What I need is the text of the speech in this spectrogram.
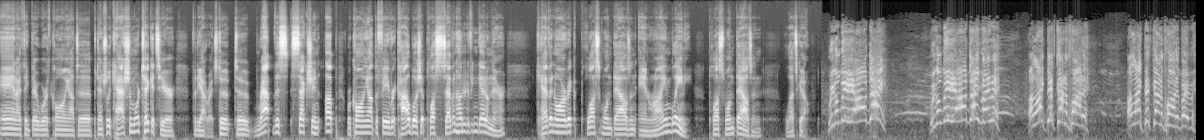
and I think they're worth calling out to potentially cash some more tickets here for the outrights. To, to wrap this section up, we're calling out the favorite Kyle Busch at plus 700 if you can get him there, Kevin Harvick plus 1,000, and Ryan Blaney plus 1,000. Let's go. We're gonna be here all day. We're gonna be here all day, baby. I like this kind of party. I like this kind of party, baby.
